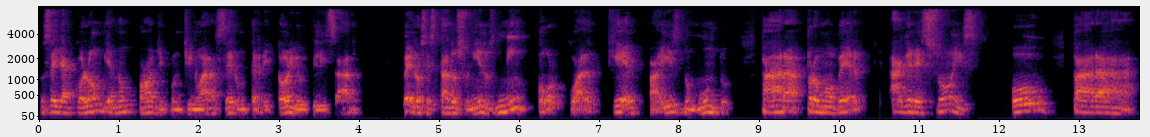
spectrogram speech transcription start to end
Ou seja, a Colômbia não pode continuar a ser um território utilizado pelos Estados Unidos, nem por qualquer país do mundo, para promover agressões ou para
